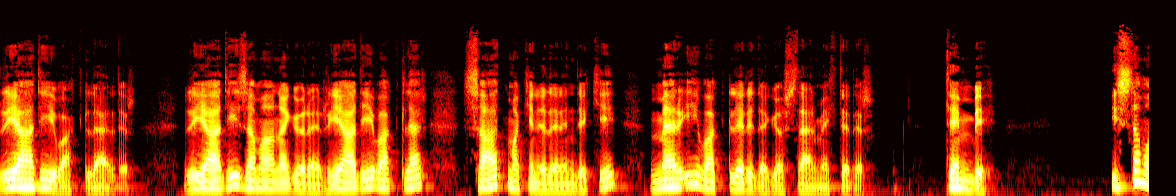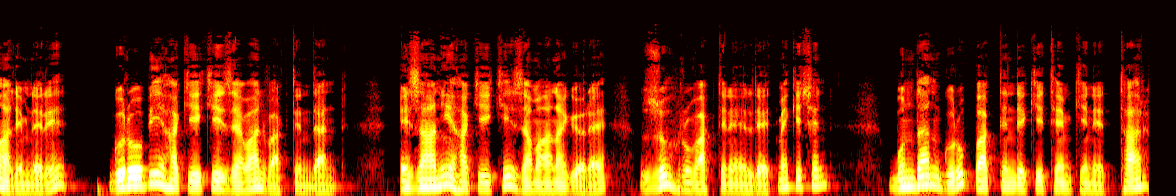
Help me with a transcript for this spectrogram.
riyadi vaktlerdir. Riyadi zamana göre riyadi vaktler saat makinelerindeki mer'i vaktleri de göstermektedir. Tembih İslam alimleri grubi hakiki zeval vaktinden ezani hakiki zamana göre zuhr vaktini elde etmek için bundan grup vaktindeki temkini tarh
